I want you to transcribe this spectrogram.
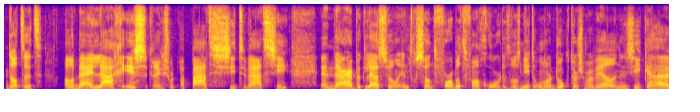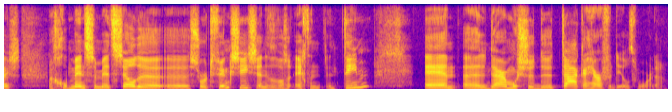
dat het allebei laag is. Dan krijg je een soort apathische situatie. En daar heb ik laatst wel een interessant voorbeeld van gehoord. Dat was niet onder dokters, maar wel in een ziekenhuis. Een groep mensen met hetzelfde eh, soort functies. En dat was echt een, een team. En eh, daar moesten de taken herverdeeld worden.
